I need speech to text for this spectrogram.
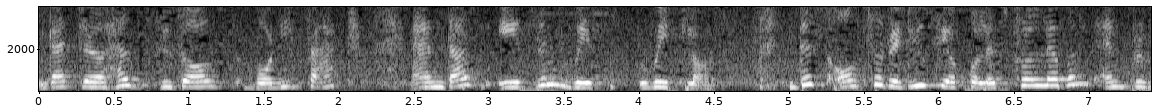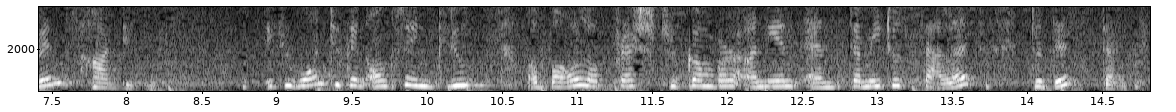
that uh, helps dissolves body fat and thus aids in weight, weight loss. This also reduces your cholesterol level and prevents heart disease. If you want, you can also include a bowl of fresh cucumber, onion and tomato salad to this diet.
